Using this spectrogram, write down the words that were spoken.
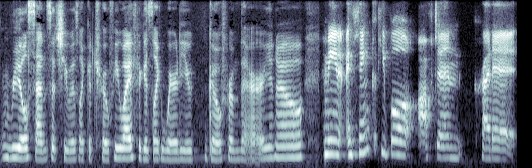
real sense that she was like a trophy wife because like where do you go from there, you know? I mean, I think people often credit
